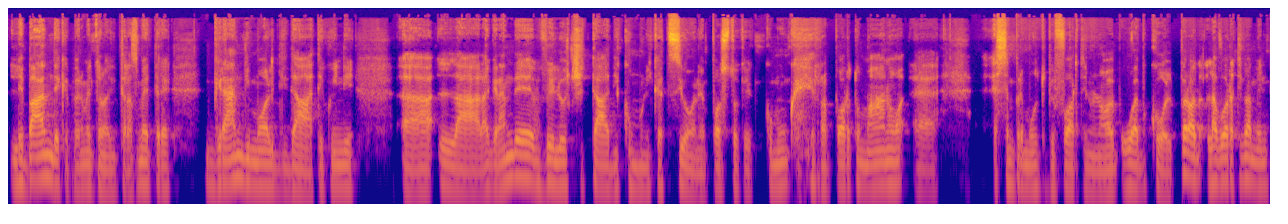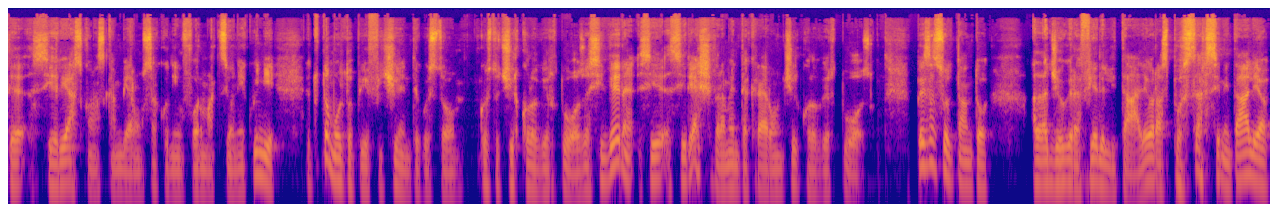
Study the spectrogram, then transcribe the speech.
Le bande che permettono di trasmettere grandi mole di dati, quindi uh, la, la, grande velocità di comunicazione, posto che comunque il rapporto umano è, è sempre molto più forte in una web call, però lavorativamente si riescono a scambiare un sacco di informazioni e quindi è tutto molto più efficiente questo, questo circolo virtuoso e si, viene, si, si, riesce veramente a creare un circolo virtuoso. Pensa soltanto alla geografia dell'Italia, ora spostarsi in Italia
